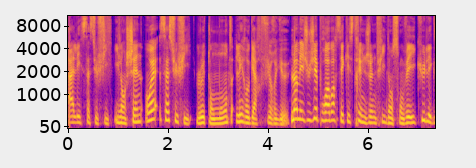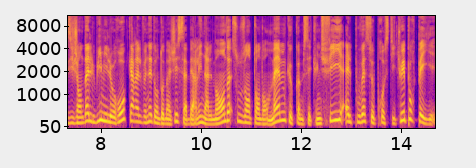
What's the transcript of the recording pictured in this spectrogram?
allez, ça suffit. Il enchaîne, ouais, ça suffit. Le ton monte, les regards furieux. L'homme est jugé pour avoir séquestré une jeune fille dans son véhicule, exigeant d'elle 8000 euros, car elle venait d'endommager sa berline allemande, sous-entendant même que comme c'est une fille, elle pouvait se prostituer pour payer.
